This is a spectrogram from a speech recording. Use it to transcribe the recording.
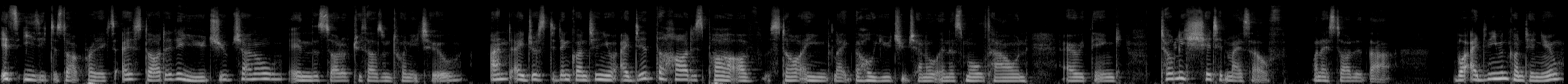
It's easy to start projects. I started a YouTube channel in the start of 2022 and I just didn't continue. I did the hardest part of starting like the whole YouTube channel in a small town, everything. Totally shitted myself when I started that. But I didn't even continue.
